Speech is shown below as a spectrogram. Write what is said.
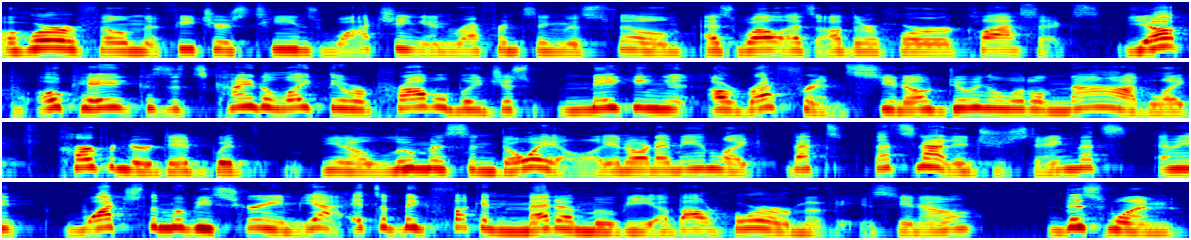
a horror film that features teens watching and referencing this film, as well as other horror classics. Yup, okay, because it's kind of like they were probably just making a reference, you know, doing a little nod like Carpenter did with, you know, Loomis and Doyle, you know what I mean? Like, that's that's not interesting. That's I mean, watch the movie Scream. Yeah, it's a big fucking meta movie about horror movies, you know? This one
